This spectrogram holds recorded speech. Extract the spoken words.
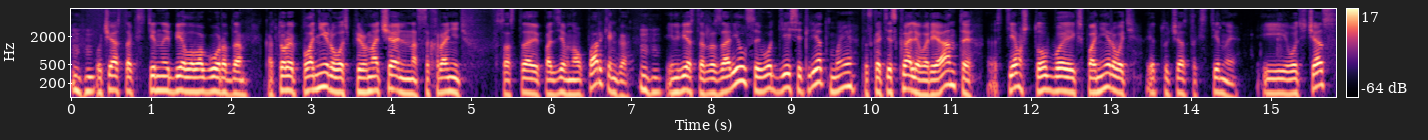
угу. участок стены Белого города, который планировалось первоначально сохранить в составе подземного паркинга. Угу. Инвестор разорился, и вот 10 лет мы, так сказать, искали варианты с тем, чтобы экспонировать этот участок стены. И вот сейчас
